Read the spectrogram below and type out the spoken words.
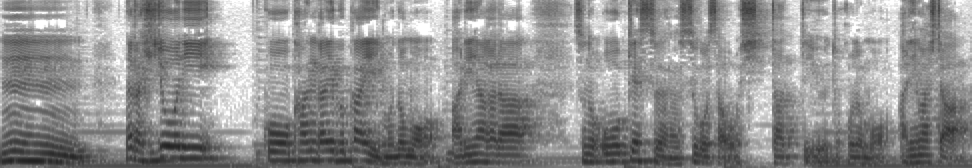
うん、なんか非常にこう感慨深いものもありながら、そのオーケストラの凄さを知ったっていうところもありました。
